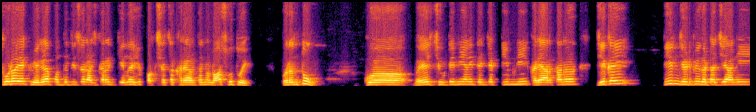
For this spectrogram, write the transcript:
थोडं एक वेगळ्या पद्धतीचं राजकारण केलं हे पक्षाचा खऱ्या अर्थानं लॉस होतोय. परंतु क- महेश चिवटेनी आणि त्यांच्या टीमनी खऱ्या अर्थानं जे काही तीन झेडपी गटाचे आणि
